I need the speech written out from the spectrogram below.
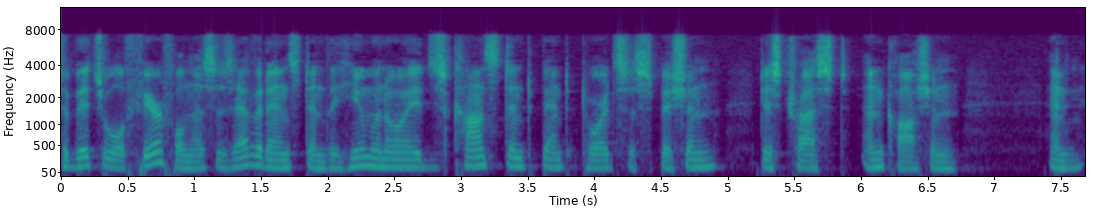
habitual fearfulness is evidenced in the humanoid's constant bent toward suspicion, distrust, and caution, and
